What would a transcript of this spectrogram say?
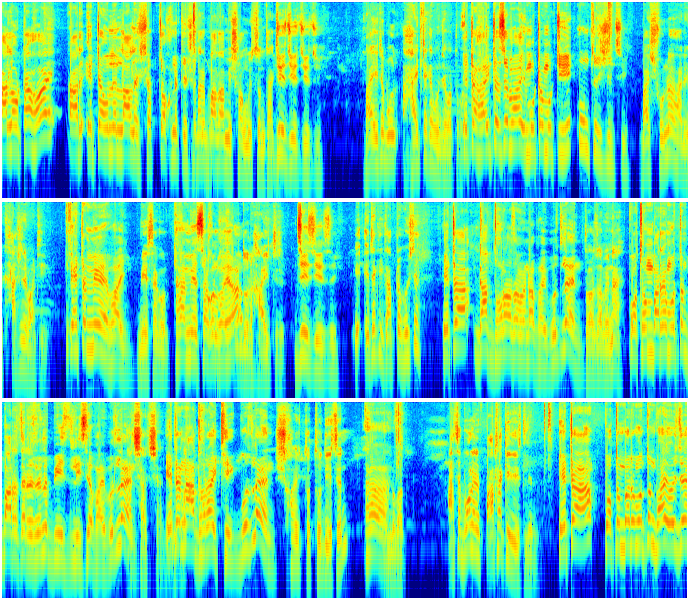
কালোটা হয় আর এটা হলে লালের সাথে চকলেটের সাথে মানে বাদামি সংমিশ্রণ থাকে। জি জি জি জি। ভাই এটা হাইটটা কেমন যাবে তোমার? এটা হাইট আছে ভাই মোটামুটি উনত্রিশ ইঞ্চি। ভাই শোনা হয়নি খাসির বাটি। এটা মেয়ে ভাই। মেয়ে ছাগল? হ্যাঁ মেয়ে ছাগল ভাইয়া। সুন্দর হাইটের জি জি জি। এটা কি গাবটা হয়েছে? এটা গাব ধরা যাবে না ভাই বুঝলেন? ধরা যাবে না? প্রথমবারের মতন বারো তেরো দিলে বীজ লিছে ভাই বুঝলেন? আচ্ছা, আচ্ছা, এটা না ধরাই ঠিক বুঝলেন? সহি তথ্য দিয়েছেন। হ্যাঁ। ধন্যবাদ। আচ্ছা বলেন পাঠা কি দিয়েছিলেন এটা প্রথমবারের মতন ভাই ওই যে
